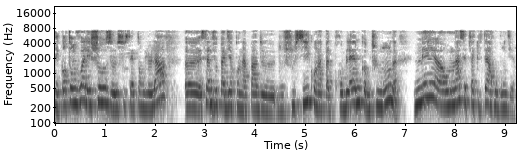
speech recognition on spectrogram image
Et quand on voit les choses sous cet angle-là, ça ne veut pas dire qu'on n'a pas de, de soucis, qu'on n'a pas de problèmes comme tout le monde, mais on a cette faculté à rebondir.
